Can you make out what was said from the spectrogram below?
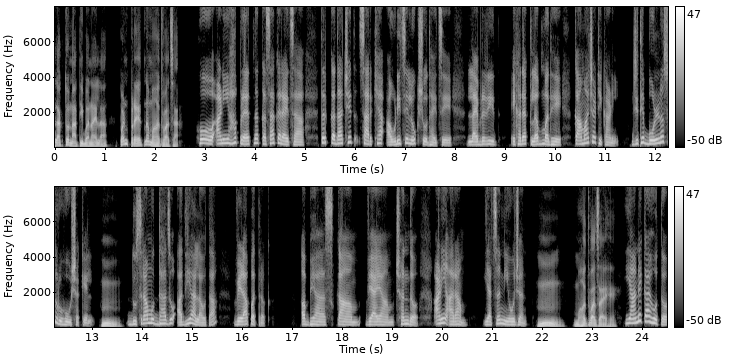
लागतो नाती बनायला पण प्रयत्न महत्त्वाचा हो आणि हा प्रयत्न कसा करायचा? तर कदाचित सारख्या आवडीचे लोक शोधायचे लायब्ररीत एखाद्या क्लबमध्ये कामाच्या ठिकाणी जिथे बोलणं सुरू होऊ शकेल. दुसरा मुद्दा जो आधी आला होता वेळापत्रक. अभ्यास काम व्यायाम छंद आणि आराम याचं नियोजन. हम्म महत्वाचं आहे. हे. याने काय होतं?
